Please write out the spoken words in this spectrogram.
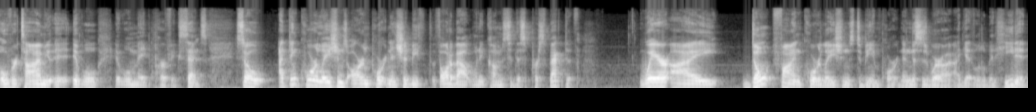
over time it, it will it will make perfect sense. So I think correlations are important and should be thought about when it comes to this perspective. Where I don't find correlations to be important, and this is where I, get a little bit heated,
